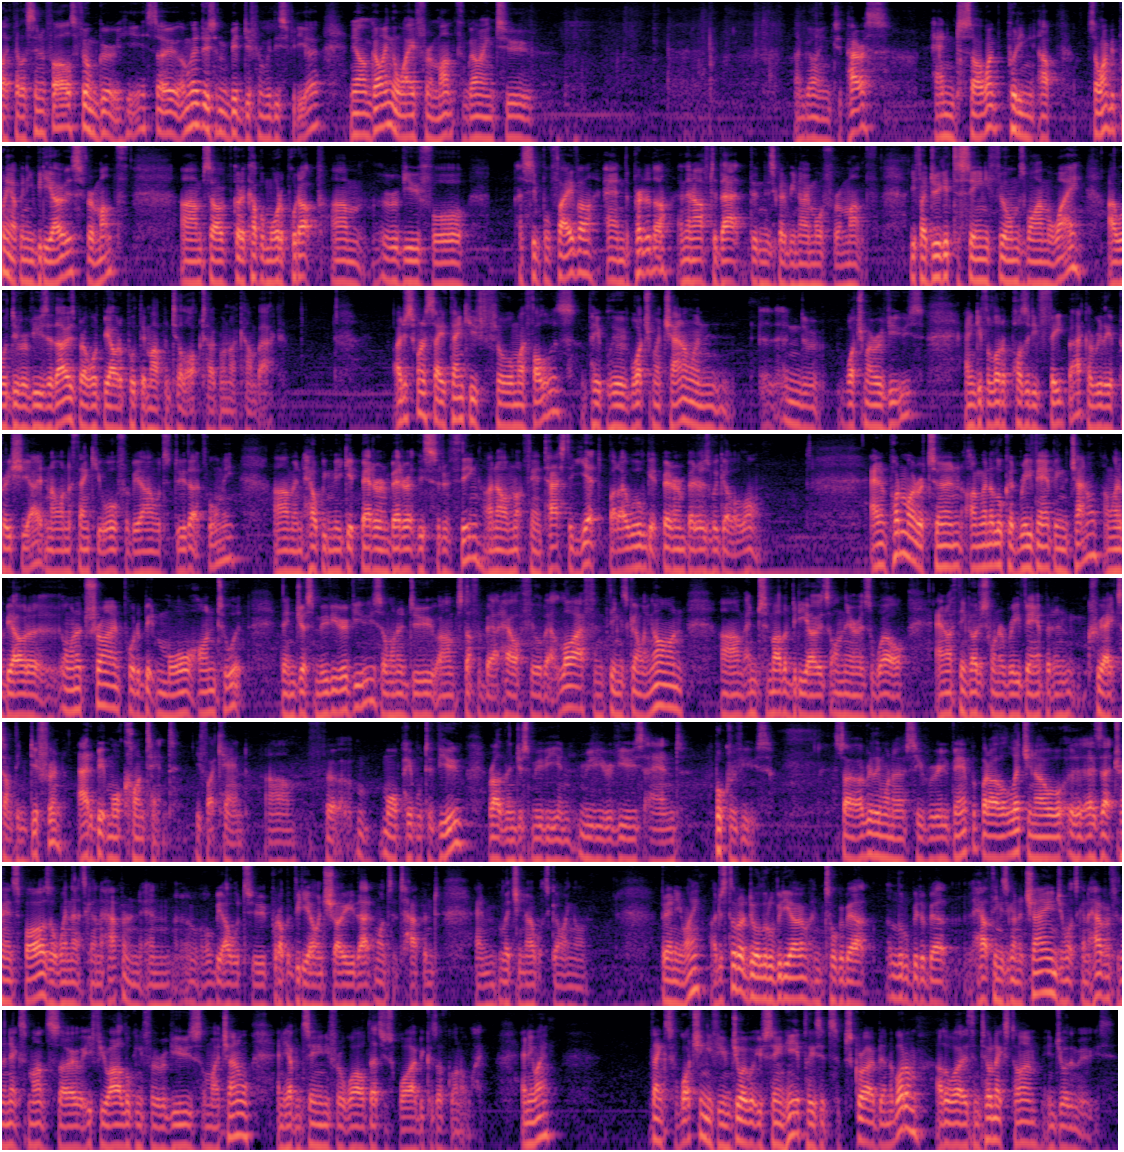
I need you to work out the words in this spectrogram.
Hello fellow cinephiles, Film Guru here. So I'm going to do something a bit different with this video. Now I'm going away for a month. I'm going to I'm going to Paris and so I won't be putting up so I won't be putting up any videos for a month. Um, so I've got a couple more to put up. Um, a review for a simple favor and the predator and then after that then there's going to be no more for a month. If i do get to see any films while i'm away i will do reviews of those but i won't be able to put them up until october when i come back. I just want to say thank you for all my followers people who watch my channel and and uh, watch my reviews and give a lot of positive feedback i really appreciate and i want to thank you all for being able to do that for me um, and helping me get better and better at this sort of thing. I know I'm not fantastic yet, but I will get better and better as we go along. And upon my return, I'm going to look at revamping the channel. I'm going to be able to, I want to try and put a bit more onto it than just movie reviews. I want to do um, stuff about how I feel about life and things going on um, and some other videos on there as well. And I think I just want to revamp it and create something different, add a bit more content if I can. Um, for more people to view rather than just movie and movie reviews and book reviews. So I really want to see revamp it, but I'll let you know uh, as that transpires or when that's going to happen, and uh, I'll be able to put up a video and show you that once it's happened, and let you know what's going on. But anyway, I just thought I'd do a little video and talk about a little bit about how things are going to change and what's going to happen for the next month. So if you are looking for reviews on my channel and you haven't seen any for a while, that's just why, because I've gone away. Anyway, thanks for watching. If you enjoyed what you've seen here, please hit subscribe down the bottom. Otherwise, until next time, enjoy the movies.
